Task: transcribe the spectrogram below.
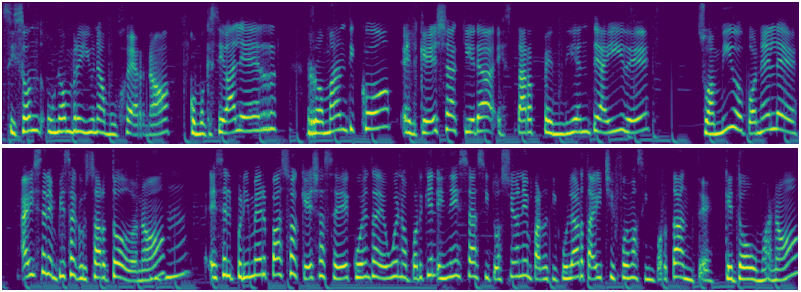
si son un hombre y una mujer, ¿no? Como que se va a leer romántico el que ella quiera estar pendiente ahí de su amigo, ponele. Ahí se le empieza a cruzar todo, ¿no? Es el primer paso a que ella se dé cuenta de, bueno, ¿por qué en esa situación en particular Taichi fue más importante que Touma, ¿no?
